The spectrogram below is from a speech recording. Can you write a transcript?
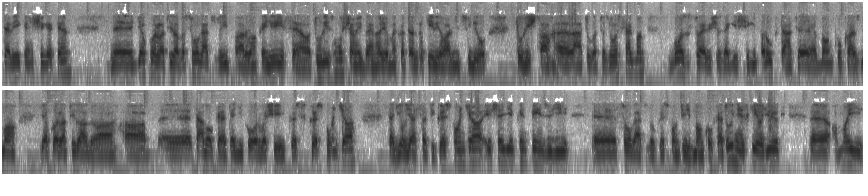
tevékenységeken. Gyakorlatilag a szolgáltatóiparnak egy része a turizmus, amiben nagyon meghatározó évi 30 millió turista látogat az országban borzasztó erős az egészségiparuk, tehát bankok az ma gyakorlatilag a, a távol-kelet egyik orvosi köz, központja, tehát gyógyászati központja, és egyébként pénzügyi szolgáltató központ is bankok. Tehát úgy néz ki, hogy ők a mai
